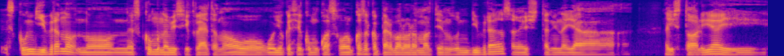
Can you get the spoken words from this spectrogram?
és que un llibre no, no, no és com una bicicleta, no? O jo que sé, com qualsevol cosa que perd valor amb el temps. Un llibre segueix tenint allà la història i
